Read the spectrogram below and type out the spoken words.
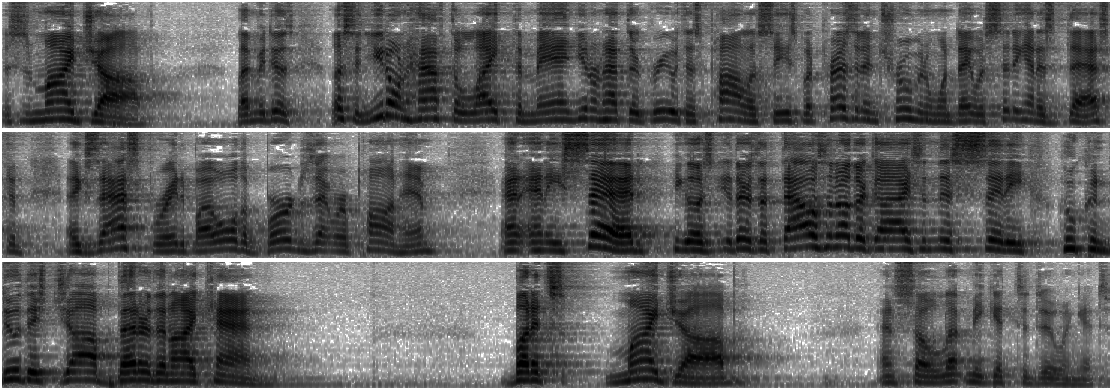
This is my job. Let me do this. Listen, you don't have to like the man, you don't have to agree with his policies, but President Truman one day was sitting at his desk and exasperated by all the burdens that were upon him. And, and he said, he goes, There's a thousand other guys in this city who can do this job better than I can. But it's my job, and so let me get to doing it.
